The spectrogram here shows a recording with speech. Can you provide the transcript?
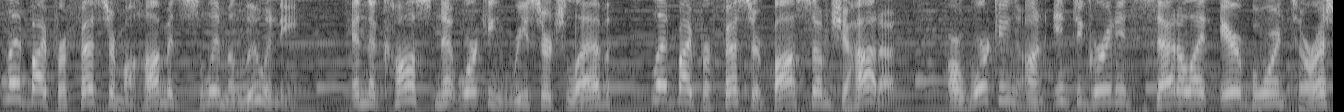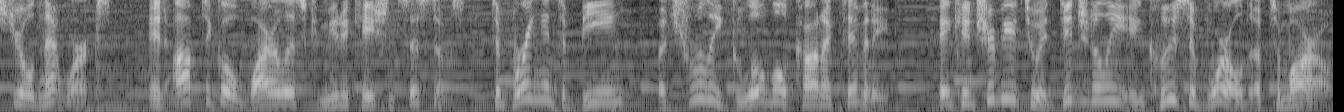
led by Professor Mohamed-Slim Alouini, and the KAUST Networking Research Lab, led by Professor Basem Shihada, are working on integrated satellite airborne terrestrial networks and optical wireless communication systems to bring into being a truly global connectivity and contribute to a digitally inclusive world of tomorrow.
